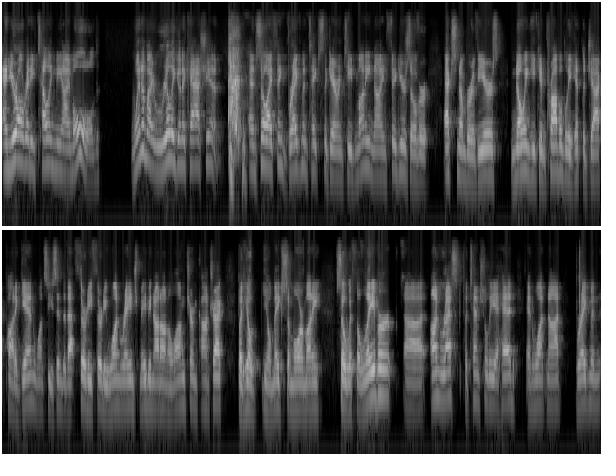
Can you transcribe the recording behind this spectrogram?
and you're already telling me I'm old, when am I really going to cash in? and so I think Bregman takes the guaranteed money, nine figures over X number of years, knowing he can probably hit the jackpot again once he's into that 30 31 range, maybe not on a long term contract, but he'll, he'll make some more money. So with the labor uh, unrest potentially ahead and whatnot, Bregman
